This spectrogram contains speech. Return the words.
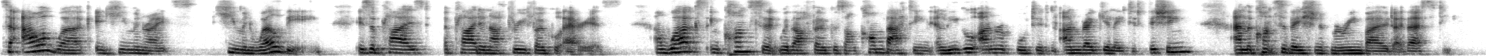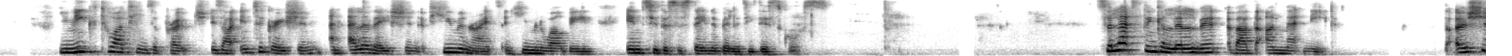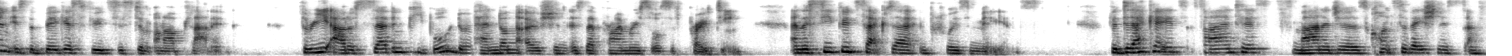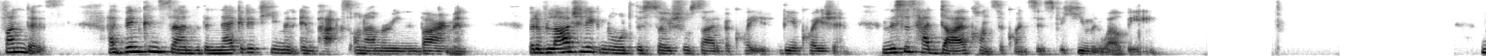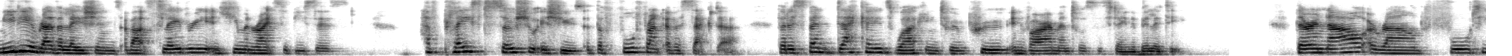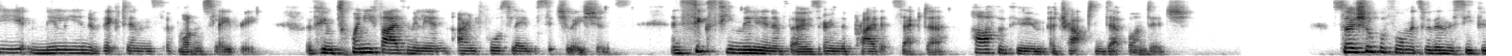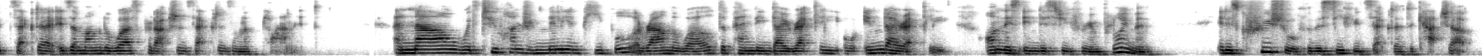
So our work in human rights, human well-being, is applied, applied in our three focal areas, and works in concert with our focus on combating illegal, unreported and unregulated fishing and the conservation of marine biodiversity. Unique to our team's approach is our integration and elevation of human rights and human well-being into the sustainability discourse. So let's think a little bit about the unmet need. The ocean is the biggest food system on our planet, Three out of seven people depend on the ocean as their primary source of protein, and the seafood sector employs millions. For decades, scientists, managers, conservationists, and funders have been concerned with the negative human impacts on our marine environment, but have largely ignored the social side of equa the equation, and this has had dire consequences for human well-being. Media revelations about slavery and human rights abuses have placed social issues at the forefront of a sector that has spent decades working to improve environmental sustainability. There are now around 40 million victims of modern slavery, of whom 25 million are in forced labor situations, and 60 million of those are in the private sector, half of whom are trapped in debt bondage. Social performance within the seafood sector is among the worst production sectors on the planet. And now, with 200 million people around the world depending directly or indirectly on this industry for employment, it is crucial for the seafood sector to catch up.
